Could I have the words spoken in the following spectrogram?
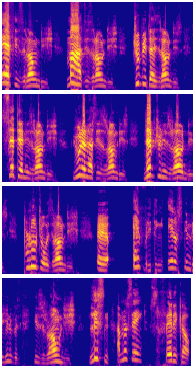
Earth is roundish. Mars is roundish. Jupiter is roundish. Saturn is roundish. Uranus is roundish. Neptune is roundish. Pluto is roundish. Uh, everything else in the universe is roundish. Listen, I'm not saying spherical.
